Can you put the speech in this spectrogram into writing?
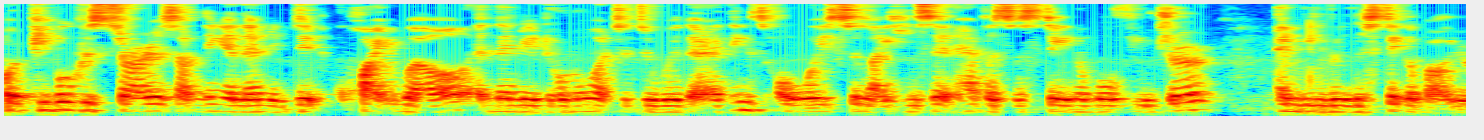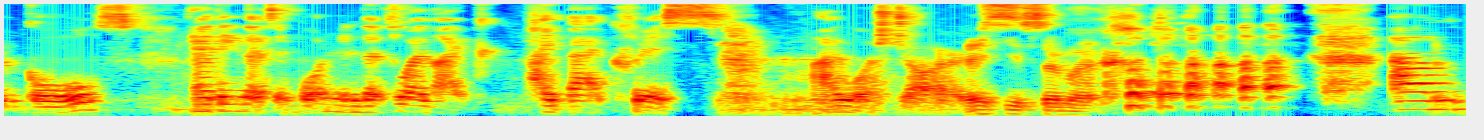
or people who started something and then it did quite well, and then they don't know what to do with it. I think it's always to like he said, have a sustainable future and be realistic about your goals. And I think that's important, and that's why I like I back Chris, I wash jars. Thank you so much. Um,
